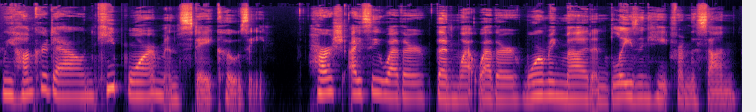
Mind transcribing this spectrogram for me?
We hunker down, keep warm, and stay cozy. Harsh, icy weather, then wet weather, warming mud, and blazing heat from the sun.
